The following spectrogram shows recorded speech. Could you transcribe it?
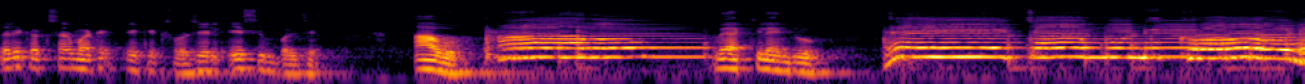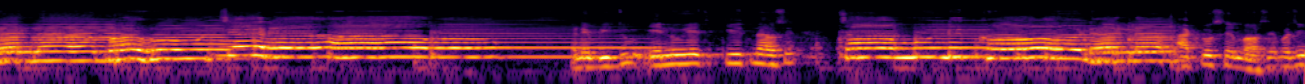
દરેક અક્ષર માટે એક એક સ્વર છે. એટલે એ સિમ્પલ છે. આવો. આવો. હવે આખી લાઈન જુઓ. હે ચામુંડ ખોડલ બહુચર આવો. અને બીજું એનું એ જ કેવી રીતના આવશે? ચામુંડ ખોડલ આટલું સેમ આવશે. પછી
